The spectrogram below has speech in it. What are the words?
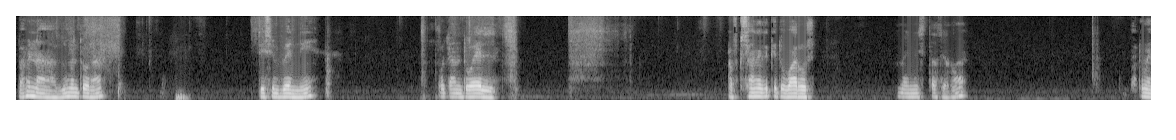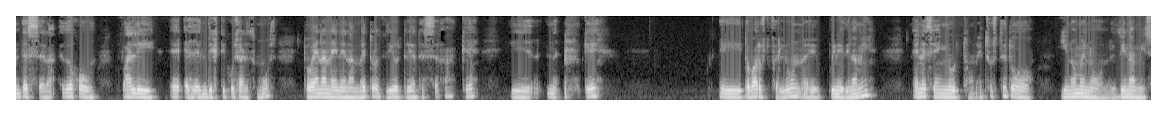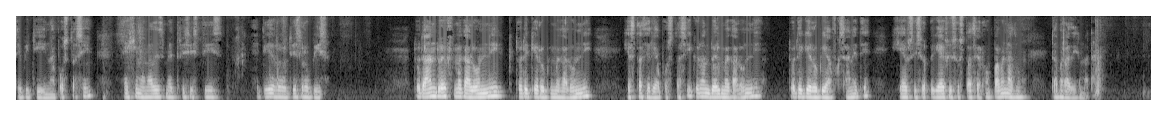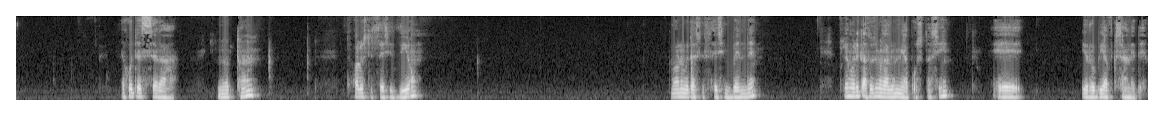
Πάμε να δούμε τώρα τι συμβαίνει όταν το L αυξάνεται και το βάρος μένει σταθερό. Πάρουμε 4. Εδώ έχω βάλει ε, ε, ενδεικτικούς αριθμούς. Το ένα είναι ένα μέτρο, 2, 3, 4 και, η, ναι, και η, το βάρος του φελού ε, που είναι η δύναμη είναι σε νιούτον έτσι ώστε το γινόμενο δύναμης επί την απόσταση έχει μονάδες μέτρησης της, της ροπής. Τότε αν το F μεγαλώνει, τότε και η ροπή μεγαλώνει για σταθερή απόσταση και όταν το L μεγαλώνει, τότε και η ροπή αυξάνεται για ύψιστο σταθερό. Πάμε να δούμε τα παραδείγματα. Έχω 4 νιούτον, το βάλω στη θέση 2 μόνο μετά στη θέση 5 βλέπουμε ότι καθώς μεγαλώνει η απόσταση ε, η ροπή αυξάνεται.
